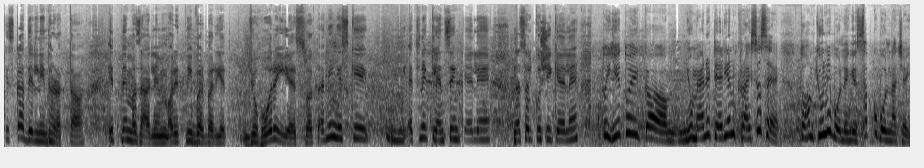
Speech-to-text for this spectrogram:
किसका दिल नहीं धड़कता? इतने मजालिम और इतनी बरबरीत जो हो रही है इस वक्त आई थिंक इसके एथनिक क्लेंसिंग कह लें नस्ल कुशी कह लें। तो ये तो एक ह्यूमैनिटेरियन क्राइसिस है तो हम क्यों नहीं बोलेंगे? सबको बोलना चाहिए।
